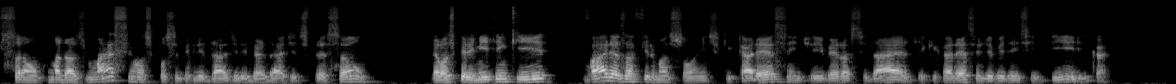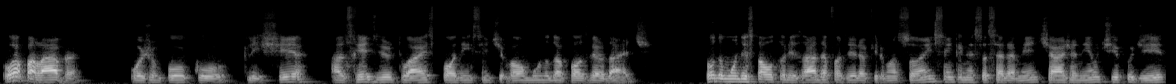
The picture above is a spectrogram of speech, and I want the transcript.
são uma das máximas possibilidades de liberdade de expressão, elas permitem que várias afirmações que carecem de veracidade, que carecem de evidência empírica, ou a palavra, hoje um pouco clichê, as redes virtuais podem incentivar o mundo da pós-verdade. Todo mundo está autorizado a fazer afirmações sem que necessariamente haja nenhum tipo de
